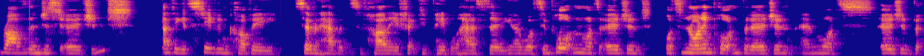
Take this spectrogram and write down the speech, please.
rather than just urgent. I think it's Stephen Covey, Seven Habits of Highly Effective People, has the, you know, what's important, what's urgent, what's not important but urgent, and what's urgent but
